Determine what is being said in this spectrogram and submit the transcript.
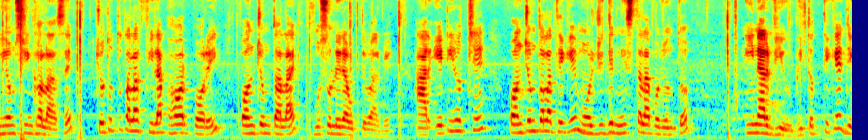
নিয়ম শৃঙ্খলা আছে। চতুর্থ তলা ফিল আপ হওয়ার পরেই পঞ্চম তলায় মুসল্লিরা উঠতে পারবে। আর এটি হচ্ছে পঞ্চম তলা থেকে মসজিদের নিচতলা পর্যন্ত ইনার ভিউ ভিতর থেকে যে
